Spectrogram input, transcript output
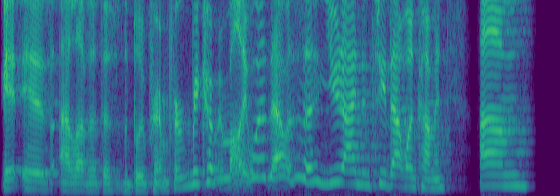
It is. I love that this is the blueprint for becoming Molly Wood. That was a you. I didn't see that one coming. Um,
